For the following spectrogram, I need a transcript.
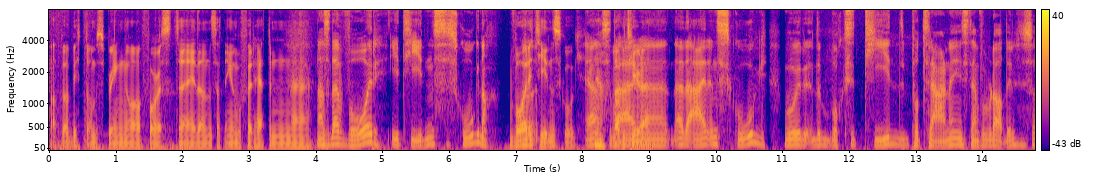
at du har bytta om Spring og Forest eh, i den setningen? Hvorfor heter den uh... Nei, altså det er vår i tidens skog, da. Vår i tidens skog? Ja, Ja. så Hva det betyr er, det? eh, det er en skog hvor det vokser tid på trærne istedenfor blader. Så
